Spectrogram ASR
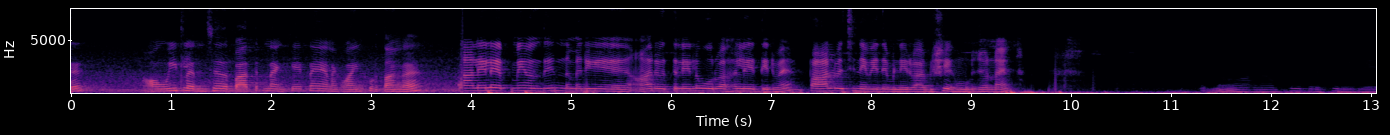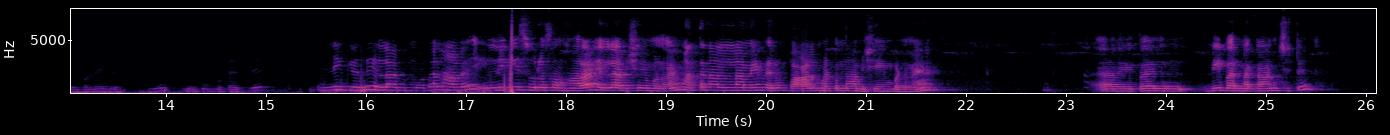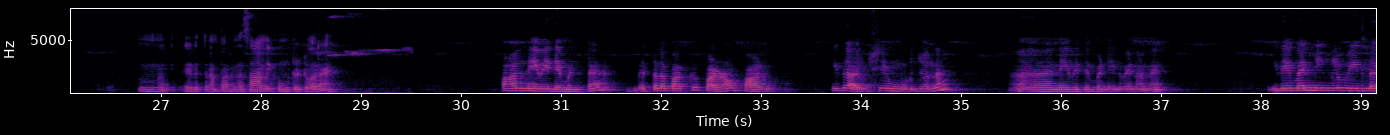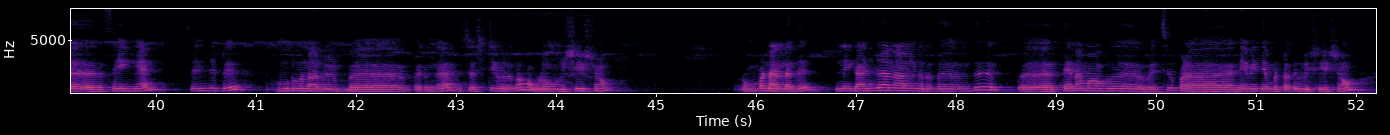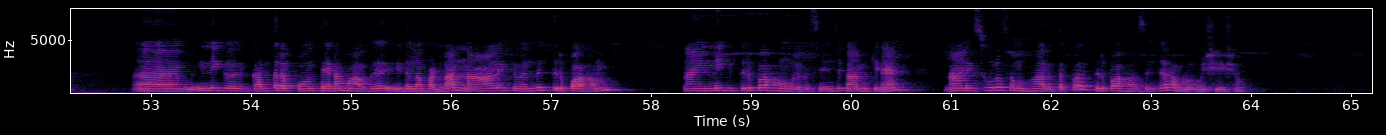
அவங்க வீட்டில் இருந்துச்சு அதை பார்த்துட்டு நான் கேட்டேன் எனக்கு வாங்கி கொடுத்தாங்க. காலையில் எப்பவுமே வந்து இந்த மாதிரி ஆறு வெத்தலையில் ஒரு வகையில் ஏற்றிடுவேன் பால் வச்சு நிவேதம் பண்ணிடுவேன் அபிஷேகம் முடிஞ்சோடனே. பூ பிடிச்சி வீட்லேயே கொள்ளையில் இருந்துச்சு பூ இந்த பூ போட்டாச்சு. இன்றைக்கி வந்து எல்லா முதல் நாள் இன்றைக்கி சூரசம்ஹாரம் எல்லாம் அபிஷேகம் பண்ணுவேன். மற்ற நாள் எல்லாமே வெறும் பால் மட்டும்தான் அபிஷேகம் பண்ணுவேன். இப்போ தீபரனை காமிச்சிட்டு எடுக்கிறேன் பாருங்கள் சாமி கும்பிட்டுட்டு வரேன். பால் நைவேத்தியம் பண்ணிட்டேன். வெத்தலை பாக்கு பழம் பால். இது அபிஷேகம் முடிஞ்சோன்னே நைவேத்தியம் பண்ணிடுவேன் நான். இதே மாதிரி நீங்களும் வீட்டில் செய்யுங்க. செஞ்சுட்டு முருகன் அருள் பெறுங்க சஷ்டி விரதம் அவ்வளோ விசேஷம். ரொம்ப நல்லது. இன்றைக்கி அஞ்சா நாளுங்கிறது வந்து தெனமாவு தினமாவு வச்சு ப நைவேத்தியம் பண்ணுறது விசேஷம். இன்றைக்கி இன்னைக்கு கந்தரப்பம் தெனமாவு இதெல்லாம் பண்ணலாம். நாளைக்கு வந்து திருப்பாகம். நான் இன்னைக்கு திருப்பாகம் உங்களுக்கு செஞ்சு காமிக்கிறேன். நாளைக்கு சூரசம்ஹாரத்தப்போ திருப்பாகம் செஞ்சால் அவ்வளோ விசேஷம்.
